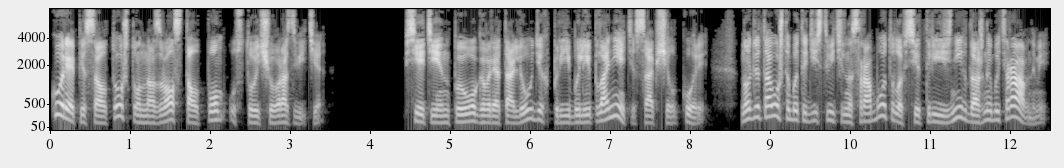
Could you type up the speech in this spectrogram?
Кори описал то, что он назвал столпом устойчивого развития. «Все эти НПО говорят о людях, прибыли и планете», — сообщил Кори. «Но для того, чтобы это действительно сработало, все три из них должны быть равными.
